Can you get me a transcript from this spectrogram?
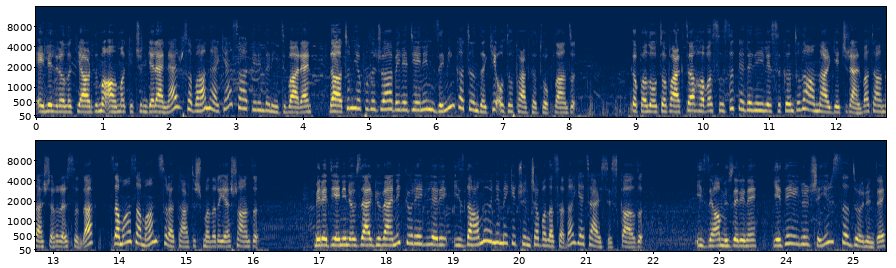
50 liralık yardımı almak için gelenler sabahın erken saatlerinden itibaren dağıtım yapılacağı belediyenin zemin katındaki otoparkta toplandı. Kapalı otoparkta havasızlık nedeniyle sıkıntılı anlar geçiren vatandaşlar arasında zaman zaman sıra tartışmaları yaşandı. Belediyenin özel güvenlik görevlileri izdihamı önlemek için çabalasa da yetersiz kaldı. İzdiham üzerine 7 Eylül şehir stadı önünde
